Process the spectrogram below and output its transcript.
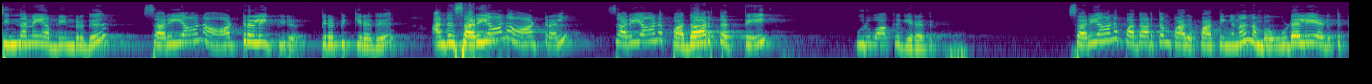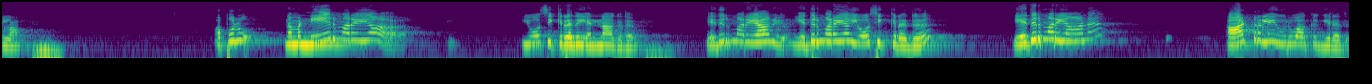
சிந்தனை அப்படின்றது சரியான ஆற்றலை பிற பிறப்பிக்கிறது. அந்த சரியான ஆற்றல் சரியான பதார்த்தத்தை உருவாக்குகிறது. சரியான பதார்த்தம் பா பார்த்தீங்கன்னா நம்ம உடலே எடுத்துக்கலாம். அப்புறம் நம்ம நேர்மறையாக யோசிக்கிறது என்ன ஆகுது எதிர்மறையாக எதிர்மறையாக யோசிக்கிறது எதிர்மறையான ஆற்றலை உருவாக்குகிறது.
